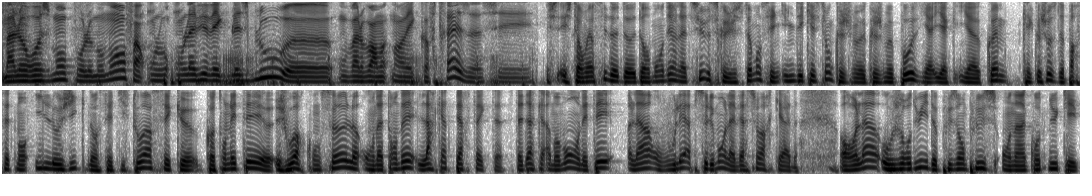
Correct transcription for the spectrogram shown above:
malheureusement pour le moment, enfin on, l'a vu avec Blaze Blue, euh, on va le voir maintenant avec KOF 13. C'est Et je te remercie de, rebondir là-dessus parce que justement, c'est une, des questions que je me, que je me pose. Il y, a, il y a- il y a quand même quelque chose de parfaitement illogique dans cette histoire c'est que quand on était euh, joueur console, on attendait l'arcade perfect. C'est-à-dire qu'à un moment, on était là, on voulait absolument la version arcade. Or là, aujourd'hui, de plus en plus, on a un contenu qui est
